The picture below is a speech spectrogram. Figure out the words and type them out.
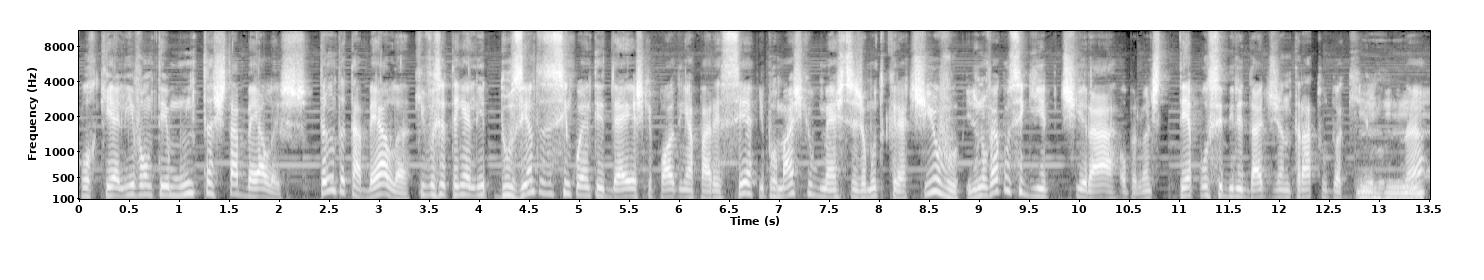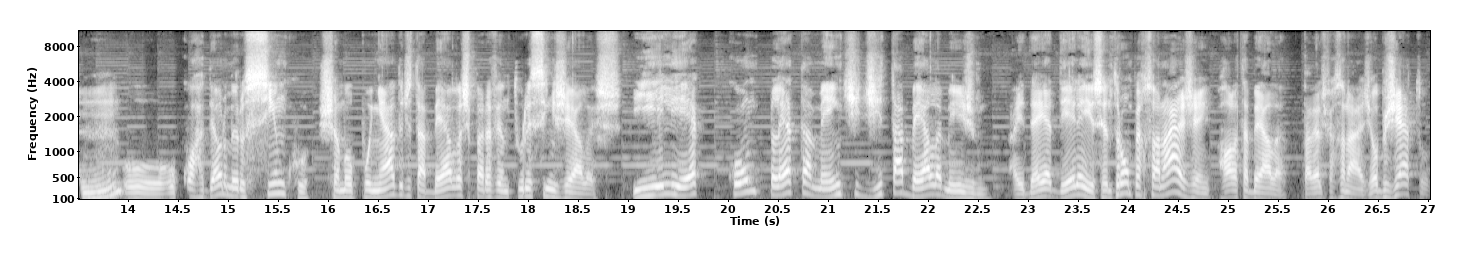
Porque ali vão ter muitas tabelas. Tanta tabela que você tem ali 250 ideias que podem aparecer, e por mais que o mestre seja muito criativo, ele não vai conseguir tirar, ou pelo menos ter a possibilidade de entrar tudo aquilo, uhum. né? O, o cordel número 5 chama o Punhado de Tabelas para Aventuras Singelas. E ele é completamente de tabela mesmo. A ideia dele é isso. Entrou um personagem, rola tabela. Tabela de personagem. Objeto,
